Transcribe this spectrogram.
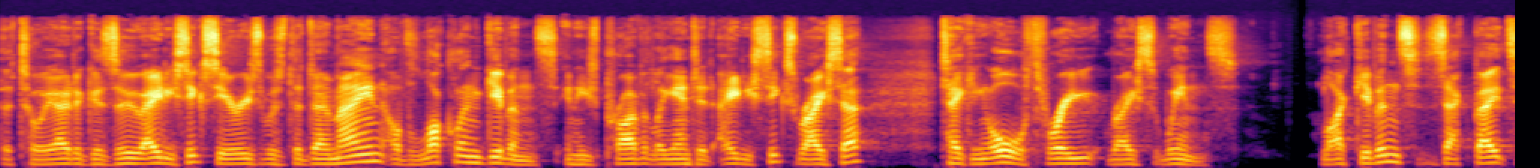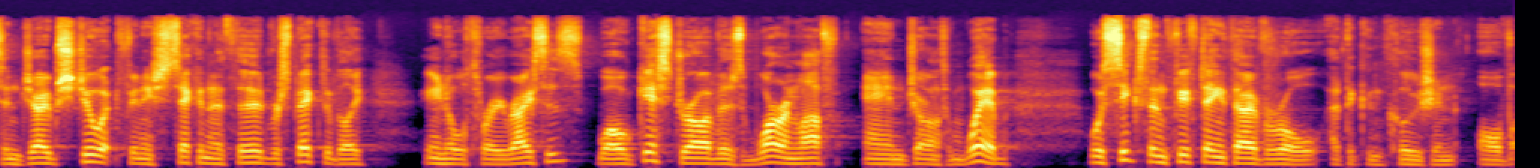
The Toyota Gazoo 86 series was the domain of Lachlan Gibbons in his privately entered 86 racer, taking all three race wins. Like Gibbons, Zach Bates and Job Stewart finished second and third respectively in all three races, while guest drivers Warren Luff and Jonathan Webb were 6th and 15th overall at the conclusion of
